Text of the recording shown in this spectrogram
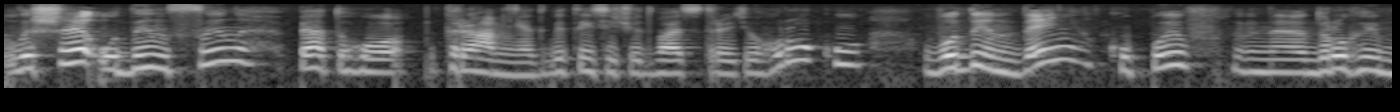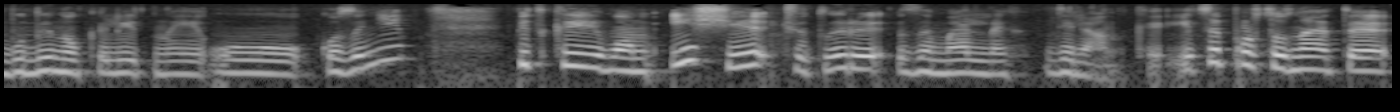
Лише один син 5 травня 2023 року в один день купив дорогий будинок елітний у Козині під Києвом і ще чотири земельних ділянки. І це просто, знаєте,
